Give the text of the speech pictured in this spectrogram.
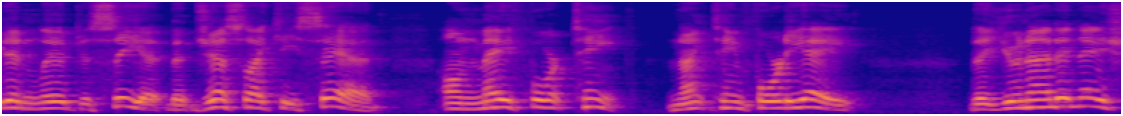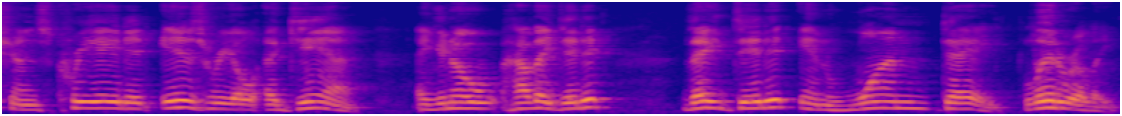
didn't live to see it, but just like he said, on May 14th, 1948, the United Nations created Israel again. And you know how they did it? They did it in one day, literally,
